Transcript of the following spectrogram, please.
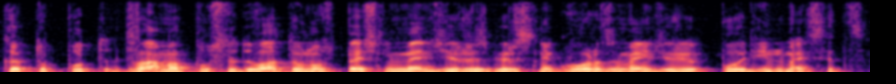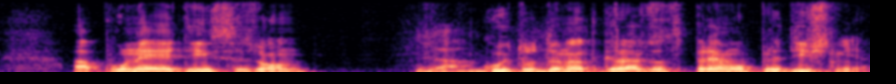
като под двама последователно успешни менеджери, разбира се, не говоря за менеджери от по един месец, а поне един сезон, да. които да надграждат спрямо предишния.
